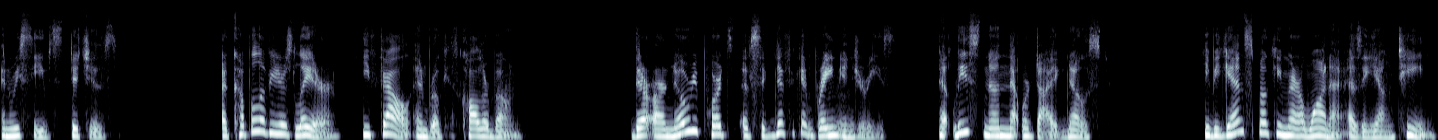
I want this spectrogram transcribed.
and received stitches. A couple of years later, he fell and broke his collarbone. There are no reports of significant brain injuries, at least none that were diagnosed. He began smoking marijuana as a young teen,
